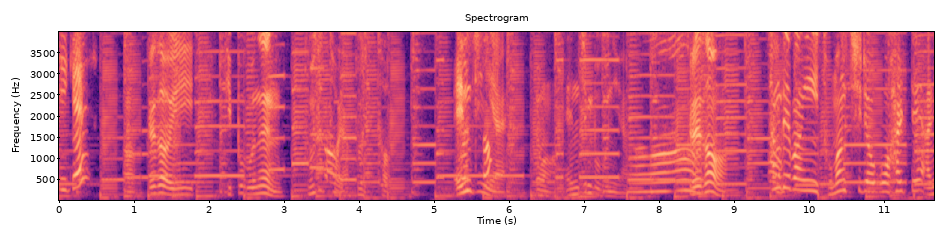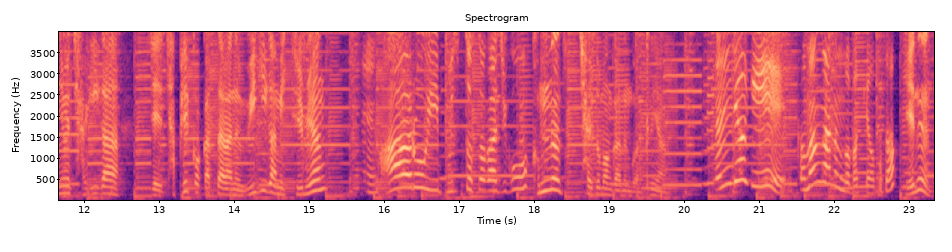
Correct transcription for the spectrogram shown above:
기계? 어, 그래서 이 뒷부분은 부스터야, 부스터. 엔진이야. 어, 엔진 부분이야. 어. 그래서 상대방이 도망치려고 할 때 아니면 자기가 이제 잡힐 것 같다라는 위기감이 들면 응. 바로 이 부스터 써가지고 겁나 잘 도망가는 거야. 그냥 능력이 도망가는 거밖에 없어? 얘는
